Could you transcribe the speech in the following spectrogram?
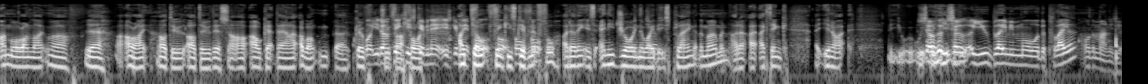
I'm more on like, well, yeah, all right, I'll do, I'll do this, I'll, I'll get there. I, I won't uh, go. Well, you don't think he's forward. giving it? He's giving I it don't full, think full, he's full, giving it full. I don't think there's any joy in the way that he's playing at the moment. I don't. I, I think, you know. so, who, so are you blaming more the player or the manager?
